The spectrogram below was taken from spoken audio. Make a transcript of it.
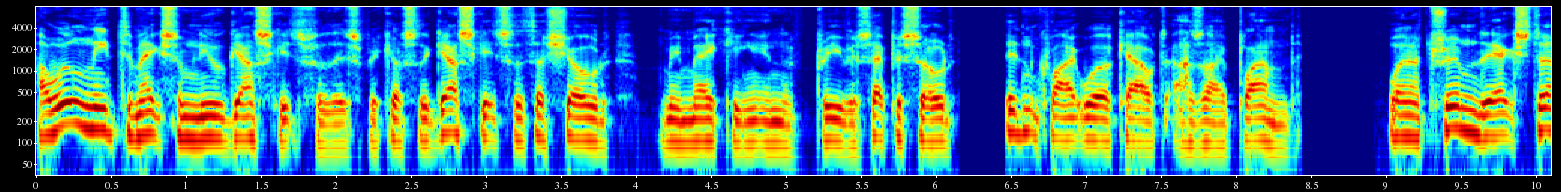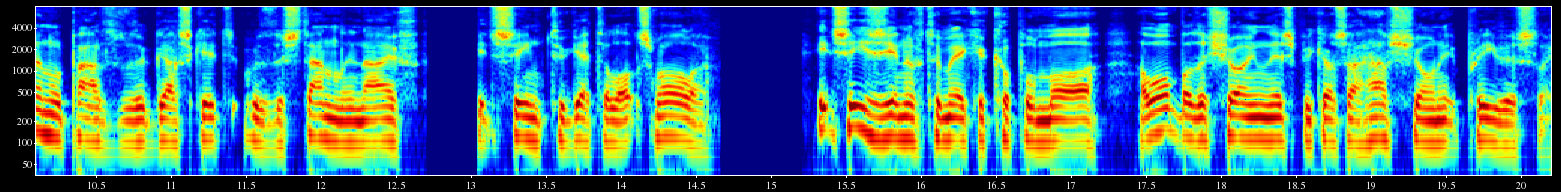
I will need to make some new gaskets for this because the gaskets that I showed me making in the previous episode didn't quite work out as I planned. When I trimmed the external part of the gasket with the Stanley knife, it seemed to get a lot smaller. It's easy enough to make a couple more. I won't bother showing this because I have shown it previously.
